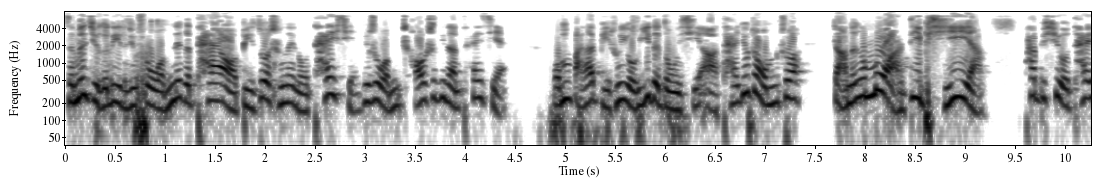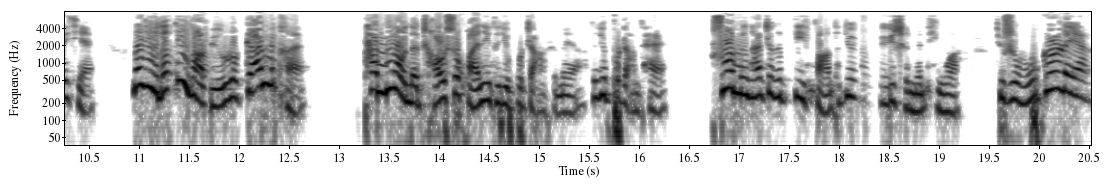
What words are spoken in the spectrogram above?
怎么举个例子？就是我们那个胎啊，比做成那种苔藓，就是我们潮湿地的苔藓，我们把它比成有益的东西啊。苔就像我们说长那个木耳地皮一样，它必须有苔藓。那有的地方，比如说干的很，它没有那潮湿环境，它就不长什么呀？它就不长苔，说明它这个地方它就属于什么情况？就是无根的呀。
